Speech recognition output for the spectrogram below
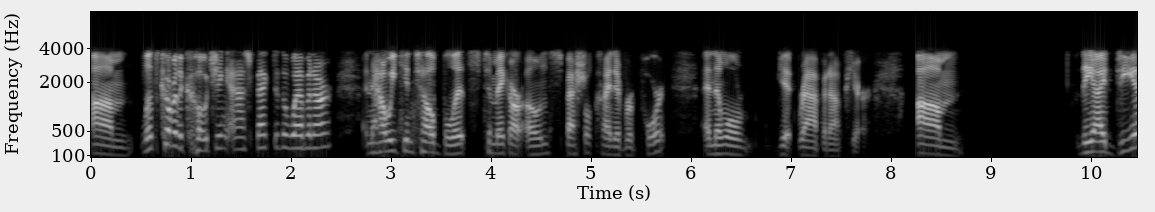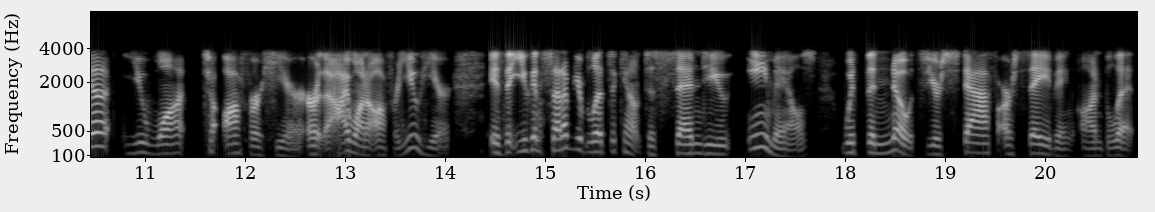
Um, let's cover the coaching aspect of the webinar and how we can tell Blitz to make our own special kind of report, and then we'll get wrapping up here. Um, the idea you want to offer here, or that I want to offer you here, is that you can set up your Blitz account to send you emails with the notes your staff are saving on Blitz.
